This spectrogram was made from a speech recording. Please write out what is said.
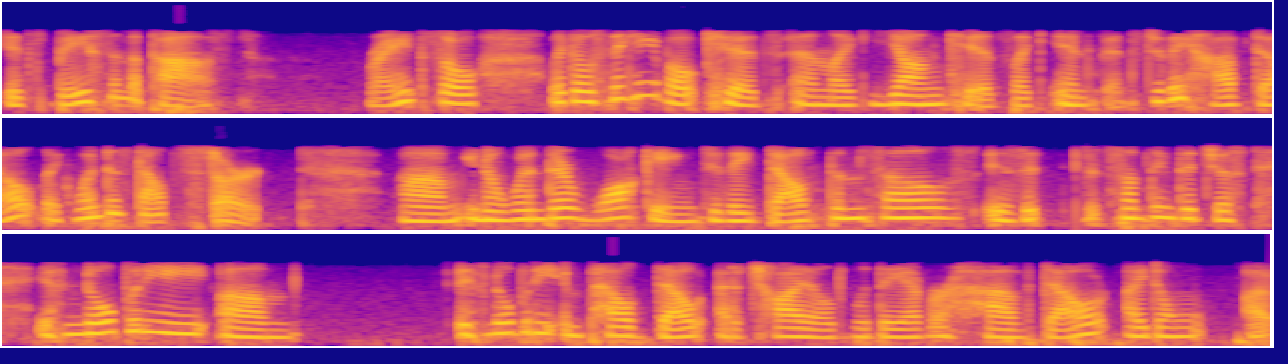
it's based in the past, right? So, like I was thinking about kids and like young kids, like infants. Do they have doubt? Like when does doubt start? Um, you know, when they're walking, do they doubt themselves? Is it, is it something that just if nobody um if nobody impelled doubt at a child, would they ever have doubt? I don't. I,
